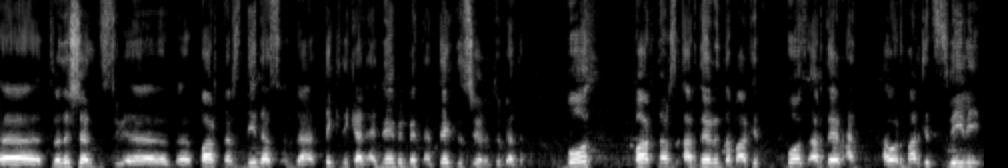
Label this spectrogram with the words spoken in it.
uh, traditional uh, partners need us in the technical enablement and take this journey together. Both partners are there in the market, both are there, and our markets really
